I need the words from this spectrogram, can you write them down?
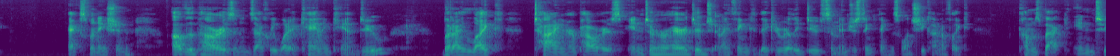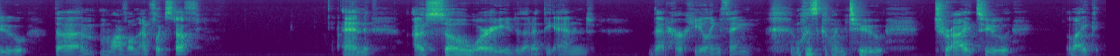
explanation of the powers and exactly what it can and can't do. But I like tying her powers into her heritage. And I think they could really do some interesting things once she kind of like comes back into the Marvel Netflix stuff. And I was so worried that at the end that her healing thing was going to try to like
